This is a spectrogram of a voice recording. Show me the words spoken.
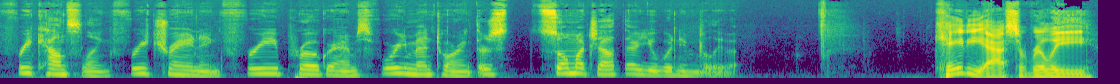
Free counseling, free training, free programs, free mentoring. There's so much out there you wouldn't even believe it. Katie asks a really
